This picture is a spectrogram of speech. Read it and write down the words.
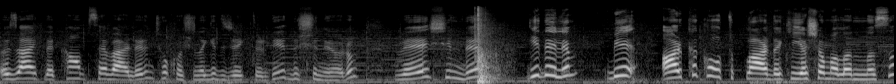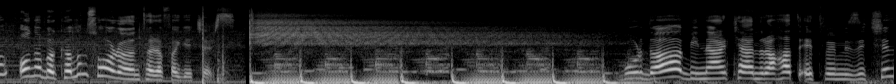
özellikle kamp severlerin çok hoşuna gidecektir diye düşünüyorum. Ve şimdi gidelim bir arka koltuklardaki yaşam alanı nasıl ona bakalım sonra ön tarafa geçeriz. Burada binerken rahat etmemiz için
